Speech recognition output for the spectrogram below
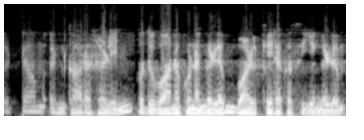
எட்டாம் எண்காரர்களின் பொதுவான குணங்களும் வாழ்க்கை ரகசியங்களும்.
